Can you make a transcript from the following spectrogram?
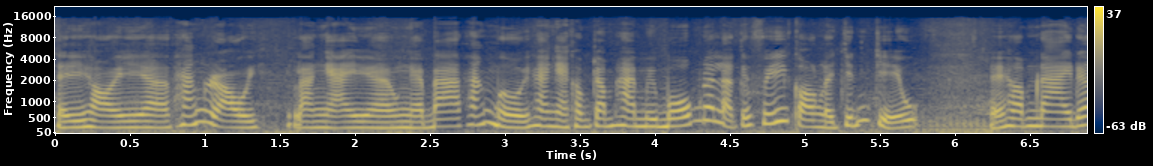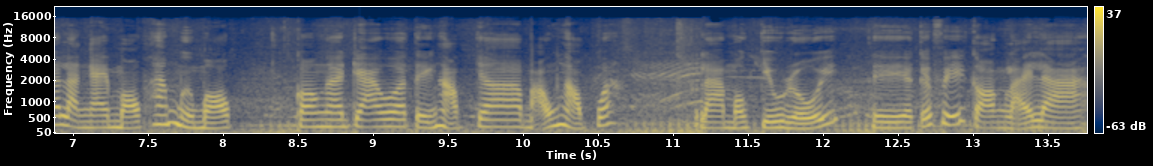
thì hồi à, tháng rồi là ngày à, ngày 3 tháng 10 2024 đó là cái phí con là 9 triệu. Thì hôm nay đó là ngày 1 tháng 11 Con à, trao tiền học cho Bảo Ngọc á là 1 triệu rưỡi. Thì cái phí còn lại là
